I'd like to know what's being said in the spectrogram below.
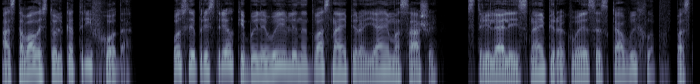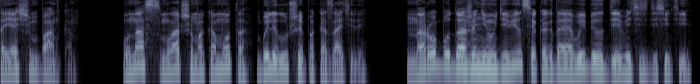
Оставалось только три входа. После пристрелки были выявлены два снайпера, я и Масаши. Стреляли из снайперок в ВССК «Выхлоп» по стоящим банкам. У нас с младшим Акамото были лучшие показатели. Наробу даже не удивился, когда я выбил 9 из 10.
